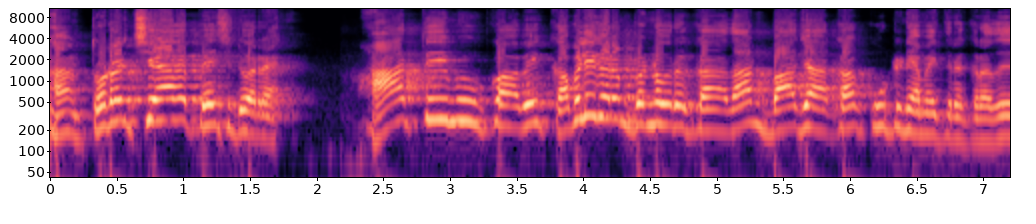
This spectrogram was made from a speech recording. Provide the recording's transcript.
நான் தொடர்ச்சியாக பேசிட்டு வர்றேன். அதிமுகவை கபலீகரம் பண்ணுவதற்காக தான் பாஜக கூட்டணி அமைத்திருக்கிறது.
